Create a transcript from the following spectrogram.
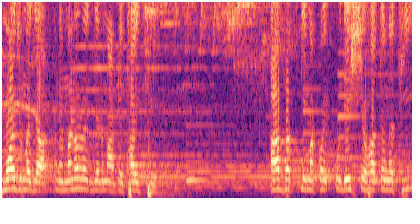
મોજ, મજા અને મનોરંજન માટે થાય છે. આ ભક્તિમાં કોઈ ઉદ્દેશ્ય હોતો નથી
